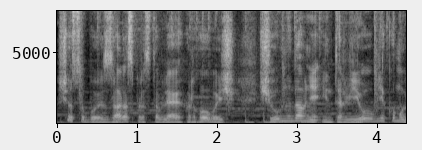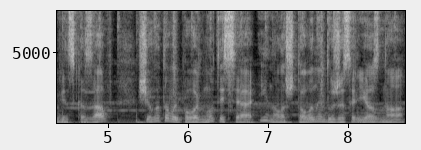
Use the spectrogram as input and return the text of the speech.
що собою зараз представляє Гргович. Чув недавнє інтерв'ю, в якому він сказав, що готовий повернутися і налаштований дуже серйозно.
